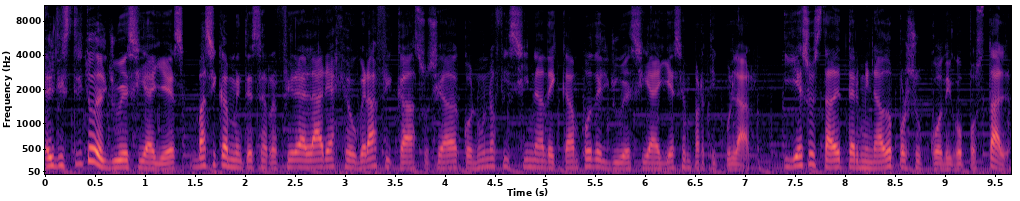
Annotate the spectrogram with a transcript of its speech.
El distrito del USCIS básicamente se refiere al área geográfica asociada con una oficina de campo del USCIS en particular, y eso está determinado por su código postal.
